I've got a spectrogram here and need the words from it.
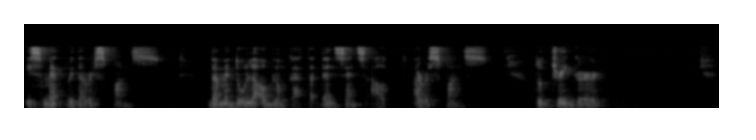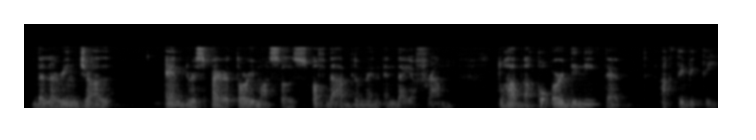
is met with a response. The medulla oblongata then sends out a response to trigger the laryngeal and respiratory muscles of the abdomen and diaphragm to have a coordinated activity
